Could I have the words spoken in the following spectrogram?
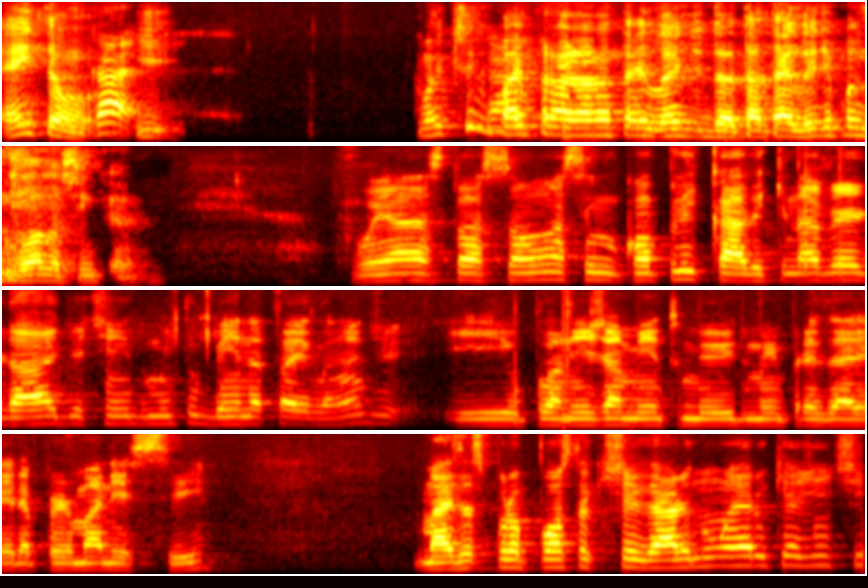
É, então. Cara, e... Como é que você cara, vai parar na Tailândia, da, da Tailândia para Angola, assim, cara? Foi uma situação, assim, complicada, que na verdade eu tinha ido muito bem na Tailândia e o planejamento meu e do meu empresário era permanecer. Mas as propostas que chegaram não eram o que a gente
